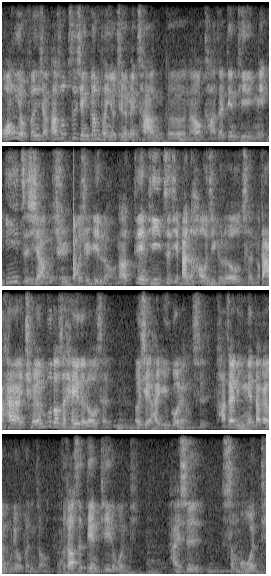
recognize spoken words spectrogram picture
网友分享，他说之前跟朋友去那边唱歌，然后卡在电梯里面，一直下不去，下不去一楼，然后电梯自己按了好几个楼层哦，打开来全部都是黑的楼层，而且还遇过两次，卡在里面大概五六分钟，不知道是电梯的问题还是什么问题。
